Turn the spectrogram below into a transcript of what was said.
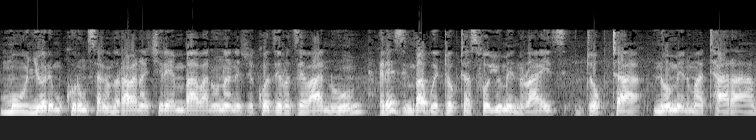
munyori mukuru musangano ravana chiremba vanoona nezvekodzero dzevanhu rezimbabwe doctors for human rights dr. Norman matara.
